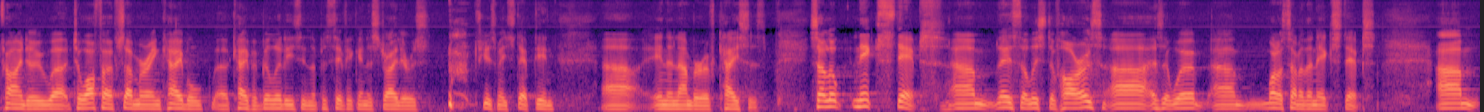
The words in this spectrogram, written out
trying to, uh, to offer submarine cable uh, capabilities in the Pacific, and Australia has, excuse me, stepped in uh, in a number of cases. So look, next steps. Um, there's the list of horrors, uh, as it were. Um, what are some of the next steps? Um,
